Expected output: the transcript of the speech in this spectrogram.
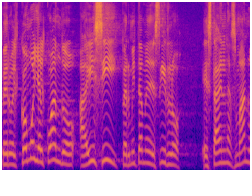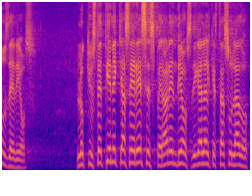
pero el cómo y el cuándo, ahí sí, permítame decirlo, está en las manos de Dios. Lo que usted tiene que hacer es esperar en Dios. Dígale al que está a su lado,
